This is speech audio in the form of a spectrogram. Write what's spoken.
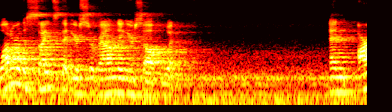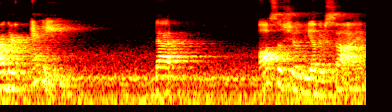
what are the sites that you're surrounding yourself with? And are there any that also show the other side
